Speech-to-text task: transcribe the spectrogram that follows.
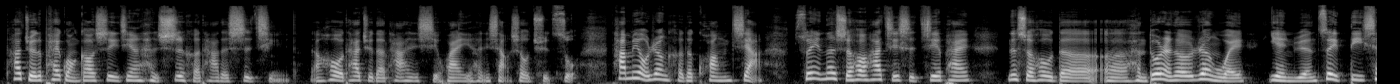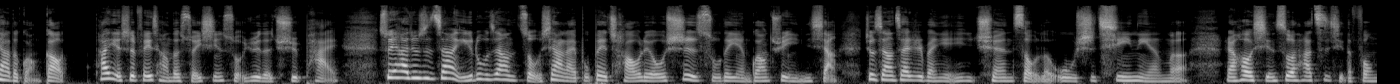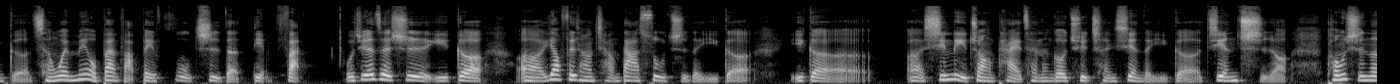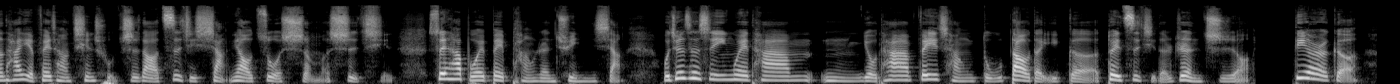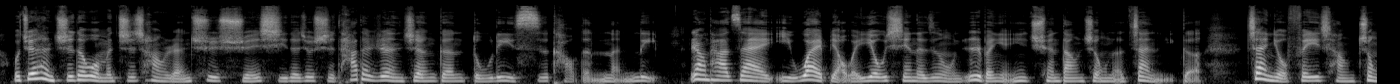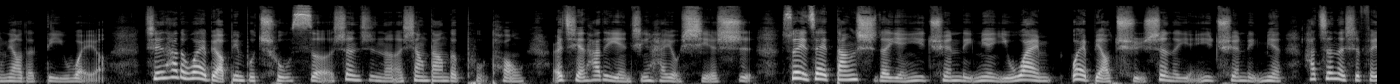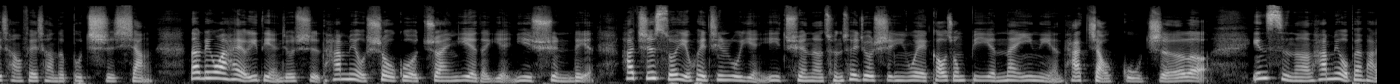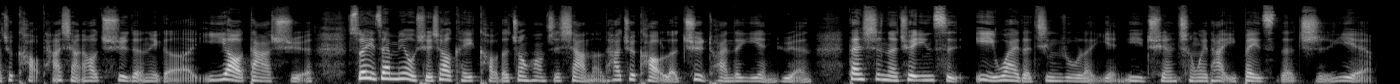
他觉得拍广告是一件很适合他的事情，然后他觉得他很喜欢，也很享受去做。他没有任何的框架，所以那时候他即使接拍那时候的呃，很多人都认为演员最低下的广告。他也是非常的随心所欲的去拍，所以他就是这样一路这样走下来，不被潮流世俗的眼光去影响，就这样在日本演艺圈走了五十七年了，然后形塑他自己的风格，成为没有办法被复制的典范。我觉得这是一个呃，要非常强大素质的一个一个。呃，心理状态才能够去呈现的一个坚持哦。同时呢，他也非常清楚知道自己想要做什么事情，所以他不会被旁人去影响。我觉得这是因为他，嗯，有他非常独到的一个对自己的认知哦。第二个，我觉得很值得我们职场人去学习的，就是他的认真跟独立思考的能力。让他在以外表为优先的这种日本演艺圈当中呢，占一个。占有非常重要的地位哦。其实他的外表并不出色，甚至呢相当的普通，而且他的眼睛还有斜视，所以在当时的演艺圈里面，以外外表取胜的演艺圈里面，他真的是非常非常的不吃香。那另外还有一点就是，他没有受过专业的演艺训练。他之所以会进入演艺圈呢，纯粹就是因为高中毕业那一年他脚骨折了，因此呢，他没有办法去考他想要去的那个医药大学，所以在没有学校可以考的状况之下呢，他去考了剧团的演员，但是呢，却因此意外的进入了演艺圈，成为他一辈子的职业。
